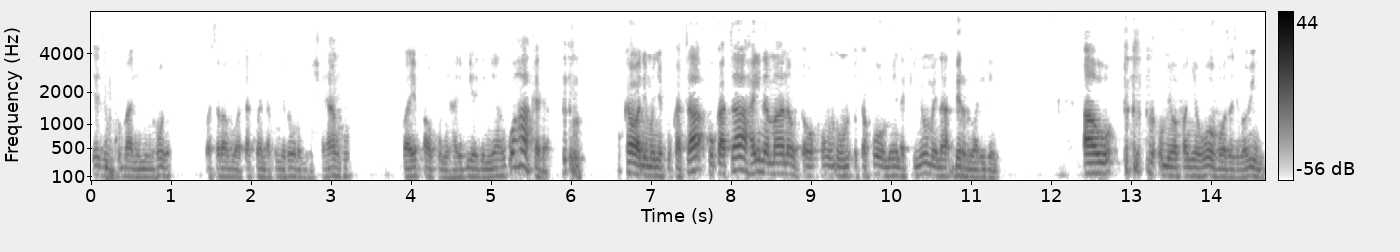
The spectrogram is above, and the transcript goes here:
siwezi mkubali mimi huyo, kwa sababu atakwenda kunidhuru maisha yangu. Taib, au kuniharibia dini yangu, wahakadha ukawa ni mwenye kukataa. Kukataa haina maana utakuwa umeenda kinyume na birrul walidain au umewafanyia uovu wazazi wawili,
